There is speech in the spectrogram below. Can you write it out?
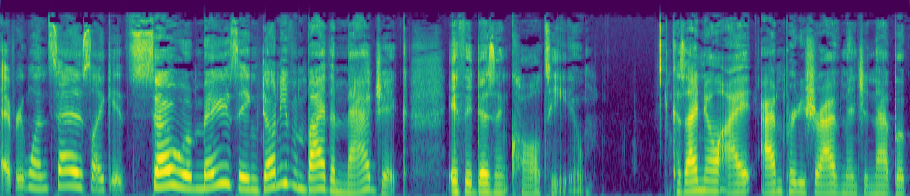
everyone says like it's so amazing. Don't even buy the magic if it doesn't call to you because I know I I'm pretty sure I've mentioned that book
